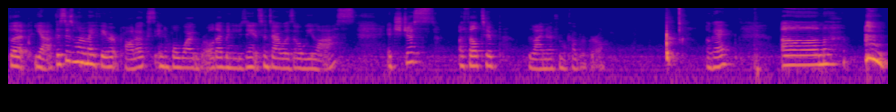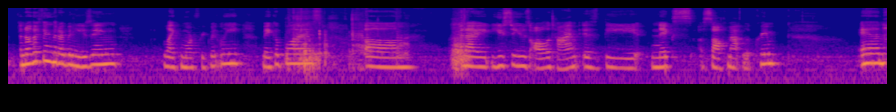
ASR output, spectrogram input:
But yeah, this is one of my favorite products in the whole wide world. I've been using it since I was a wee lass. It's just a felt tip liner from CoverGirl okay um another thing that i've been using like more frequently makeup wise um and i used to use all the time is the nyx soft matte lip cream. And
